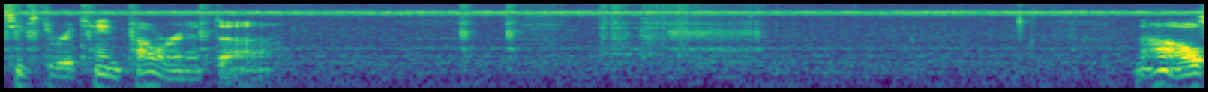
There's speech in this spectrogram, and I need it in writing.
seems to retain power in it. Uh, now.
